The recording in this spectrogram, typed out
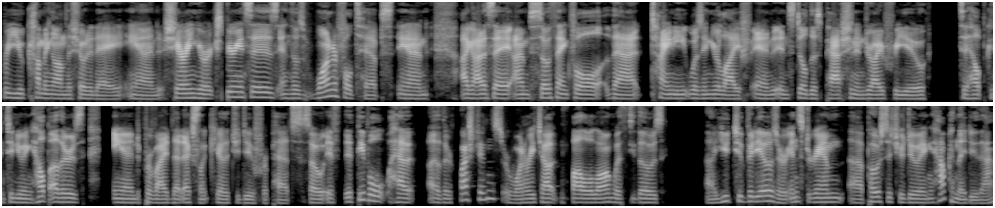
for you coming on the show today and sharing your experiences and those wonderful tips. And I got to say, I'm so thankful that Tiny was in your life and instilled this passion and drive for you to help continuing help others and provide that excellent care that you do for pets. So if, if people have other questions or want to reach out and follow along with those uh, YouTube videos or Instagram uh, posts that you're doing, how can they do that?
